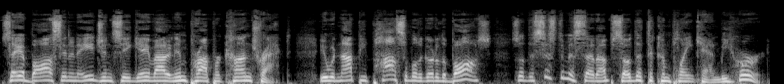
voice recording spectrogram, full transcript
say a boss in an agency gave out an improper contract. It would not be possible to go to the boss, so the system is set up so that the complaint can be heard.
